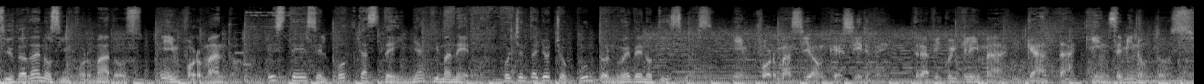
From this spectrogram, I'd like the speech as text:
Ciudadanos Informados, informando. Este es el podcast de Iñaki Manero, 88.9 Noticias. Información que sirve. Tráfico y clima cada 15 minutos.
